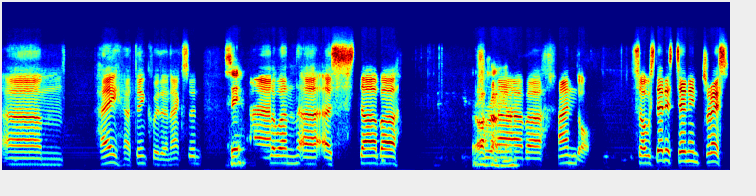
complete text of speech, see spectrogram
Um, hey, I think with an accent. Sí, Another one, uh, estaba trabajando. trabajando. So ustedes tienen tres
